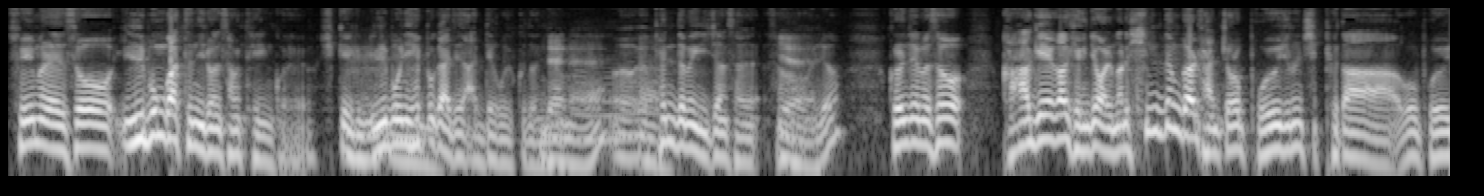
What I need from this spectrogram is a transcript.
소위 말해서 일본 같은 이런 상태인 거예요. 쉽게 얘기하면 일본이 회복이 아직 안 되고 있거든요. 음. 네네. 어, 네. 팬데믹 이전 사- 상황을요. 그런 점에서 가계가 굉장히 얼마나 힘든가를 단적으로 보여주는 지표다고 보여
